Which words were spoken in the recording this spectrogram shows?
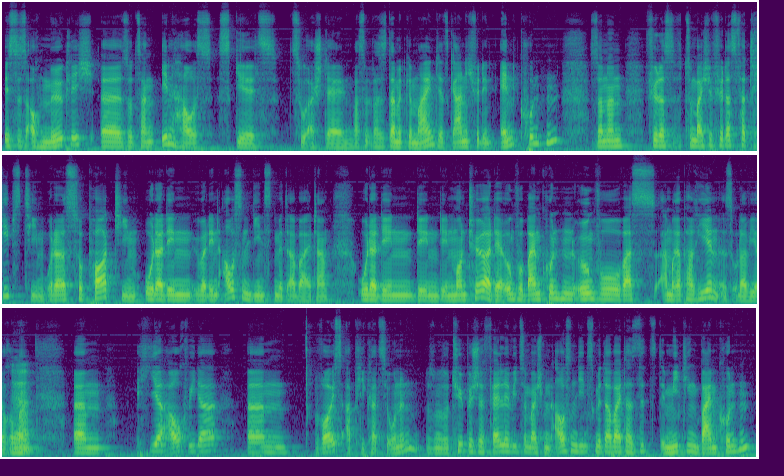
ist es auch möglich, äh, sozusagen Inhouse-Skills zu erstellen. Was, was ist damit gemeint? Jetzt gar nicht für den Endkunden, sondern für das, zum Beispiel für das Vertriebsteam oder das Support-Team oder den, über den Außendienstmitarbeiter oder den, den, den Monteur, der irgendwo beim Kunden irgendwo was am Reparieren ist oder wie auch immer. Ja. Ähm, hier auch wieder ähm, Voice-Applikationen, so, so typische Fälle wie zum Beispiel ein Außendienstmitarbeiter sitzt im Meeting beim Kunden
